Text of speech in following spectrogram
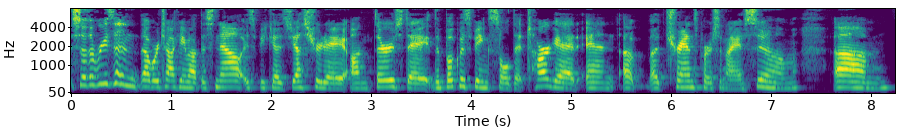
So the reason that we're talking about this now is because yesterday on Thursday, the book was being sold at Target and a, a trans person, I assume, um,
